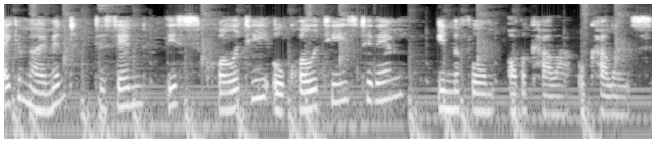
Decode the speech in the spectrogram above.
Take a moment to send this quality or qualities to them in the form of a colour or colours.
